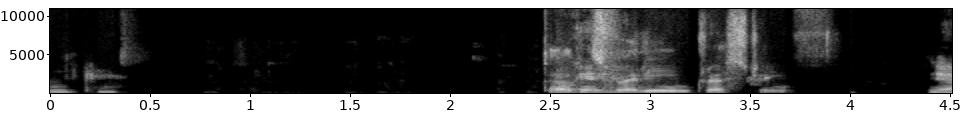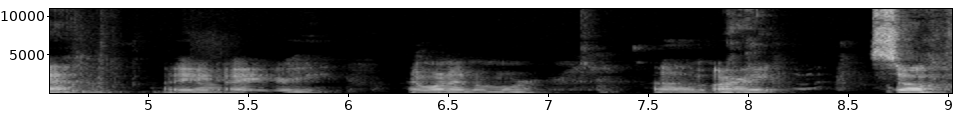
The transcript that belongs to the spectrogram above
Okay. That's Okay. very interesting. Yeah, I, Yeah. I agree. I want to know more. Um, all right. So, all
